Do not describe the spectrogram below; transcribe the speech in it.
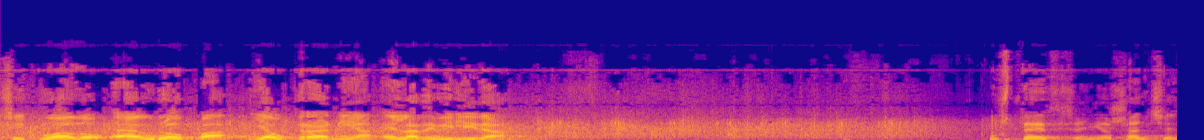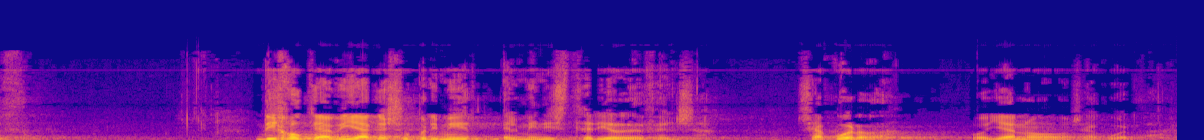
situado a Europa y a Ucrania en la debilidad. Usted, señor Sánchez, dijo que había que suprimir el Ministerio de Defensa. ¿Se acuerda o ya no se acuerda?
